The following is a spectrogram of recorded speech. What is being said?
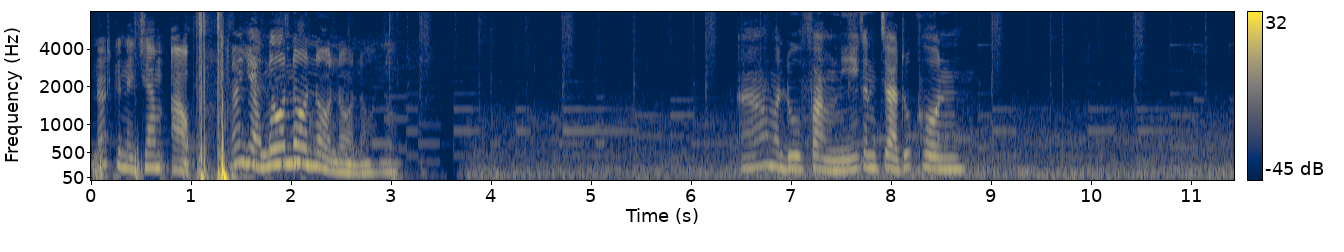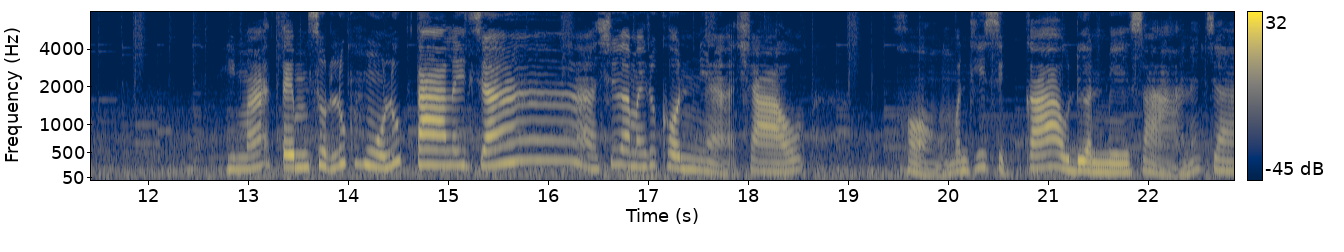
Not gonna jump out. Maya, no, no, no, no, no, no. อ้าวมาดูฝั่งนี้กันจ้ะทุกคน หิมะเต็มสุดลูกหูลูกตาเลยจ้า เชื่อไหมทุกคนเนี่ย เช้า ของวันที่ 19 เดือนเมษานะจ๊ะ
